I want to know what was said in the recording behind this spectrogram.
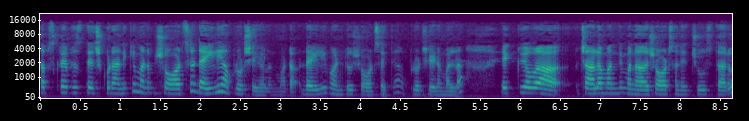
సబ్స్క్రైబర్స్ తెచ్చుకోవడానికి మనం షార్ట్స్ డైలీ అప్లోడ్ చేయాలన్నమాట. డైలీ వన్ టూ షార్ట్స్ అయితే అప్లోడ్ చేయడం వల్ల ఎక్కువ చాలామంది మన షార్ట్స్ అనేది చూస్తారు.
